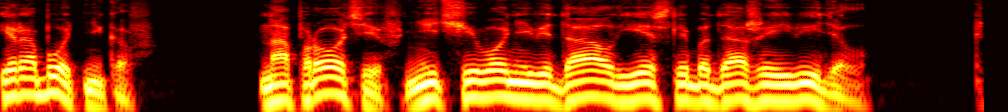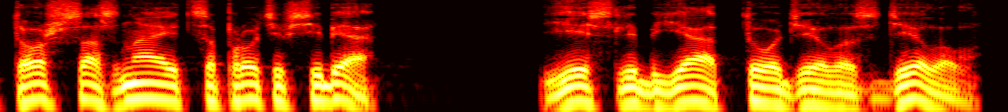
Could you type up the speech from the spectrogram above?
и работников? Напротив, ничего не видал, если бы даже и видел. Кто ж сознается против себя? Если б я то дело сделал,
